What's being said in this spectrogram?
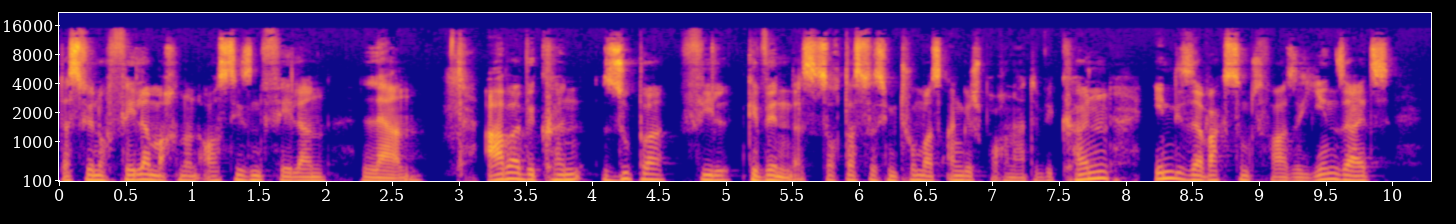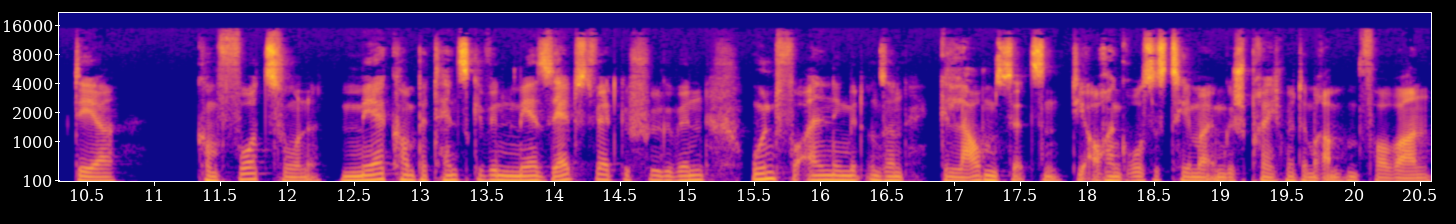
dass wir noch Fehler machen und aus diesen Fehlern lernen. Aber wir können super viel gewinnen. Das ist auch das, was ich mit Thomas angesprochen hatte. Wir können in dieser Wachstumsphase jenseits der Komfortzone mehr Kompetenz gewinnen, mehr Selbstwertgefühl gewinnen und vor allen Dingen mit unseren Glaubenssätzen, die auch ein großes Thema im Gespräch mit dem Rampenvor waren,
